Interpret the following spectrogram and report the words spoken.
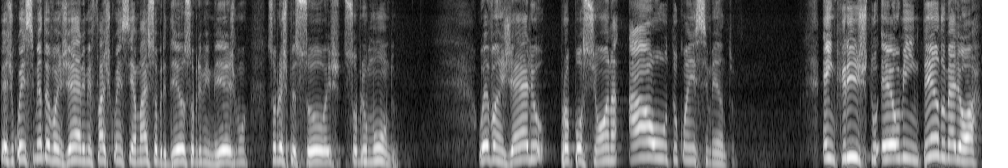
Veja, o conhecimento do Evangelho me faz conhecer mais sobre Deus, sobre mim mesmo, sobre as pessoas, sobre o mundo. O Evangelho proporciona autoconhecimento. Em Cristo eu me entendo melhor.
